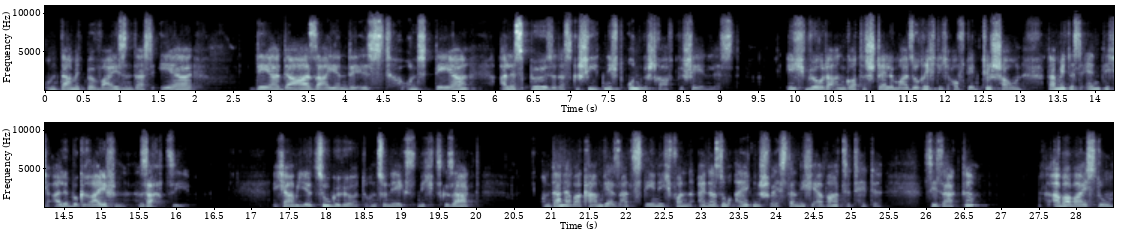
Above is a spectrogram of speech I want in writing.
und damit beweisen, dass er der Daseiende ist und der alles Böse, das geschieht, nicht ungestraft geschehen lässt. Ich würde an Gottes Stelle mal so richtig auf den Tisch hauen, damit es endlich alle begreifen, sagt sie. Ich habe ihr zugehört und zunächst nichts gesagt. Und dann aber kam der Satz, den ich von einer so alten Schwester nicht erwartet hätte. Sie sagte, aber weißt du,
